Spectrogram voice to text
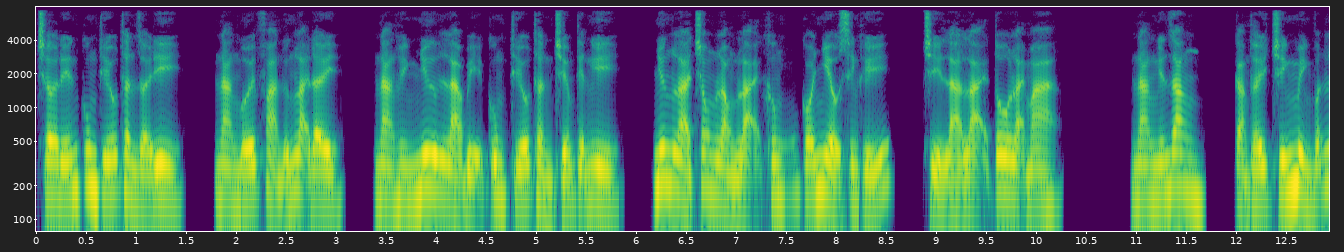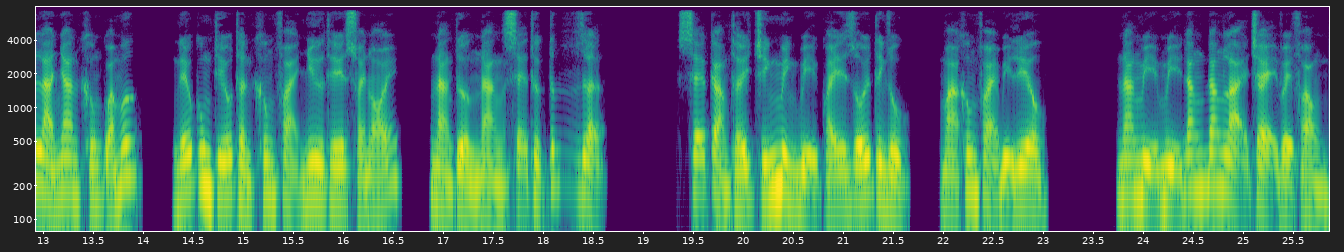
Chờ đến cung thiếu thần rời đi, nàng mới phản ứng lại đây, nàng hình như là bị cung thiếu thần chiếm tiện nghi, nhưng là trong lòng lại không có nhiều sinh khí, chỉ là lại tô lại ma. Nàng nghiến răng, cảm thấy chính mình vẫn là nhan không quá mức, nếu cung thiếu thần không phải như thế xoáy nói, nàng tưởng nàng sẽ thực tức giận. Sẽ cảm thấy chính mình bị quấy rối tình dục, mà không phải bị liêu. Nàng mị mị đăng đăng lại chạy về phòng,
